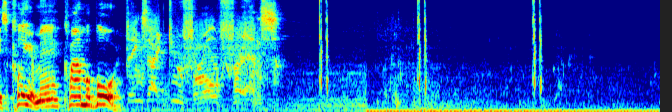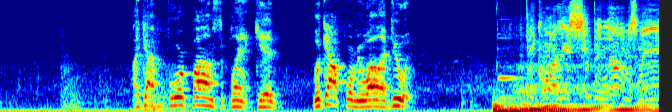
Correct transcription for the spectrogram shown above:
It's clear, man. Climb aboard. Things I do for old friends. I got four bombs to plant, kid. Look out for me while I do it. They calling their ship in numbers, man.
